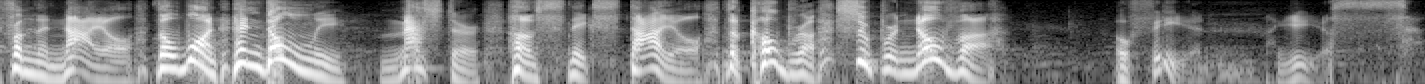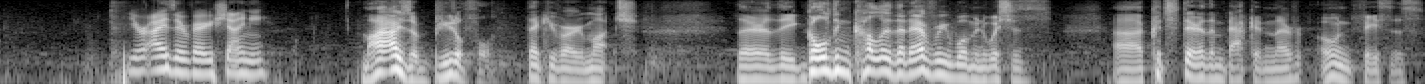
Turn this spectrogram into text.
from the Nile, the one and only master of snake style, the cobra supernova. Ophidian. Yes. Your eyes are very shiny. My eyes are beautiful. Thank you very much. They're the golden color that every woman wishes uh, could stare them back in their own faces.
